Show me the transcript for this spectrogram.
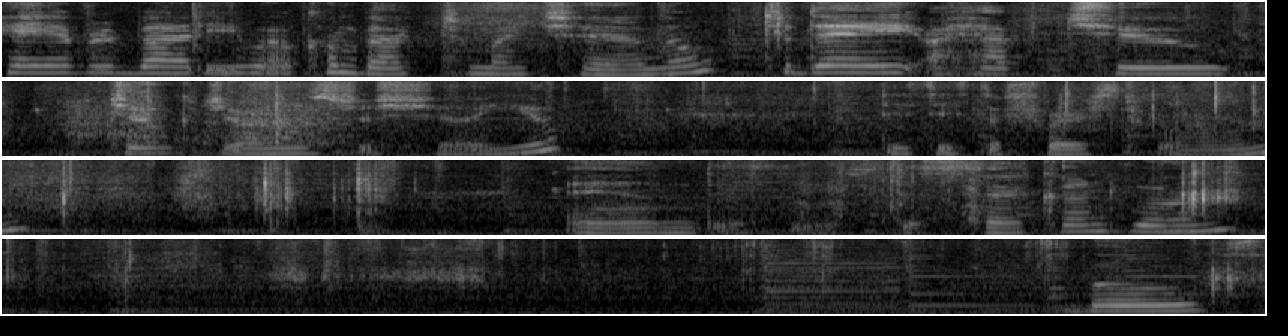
Hey everybody, welcome back to my channel. Today I have two junk journals to show you. This is the first one and this is the second one. Both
